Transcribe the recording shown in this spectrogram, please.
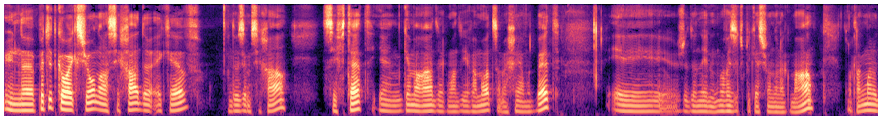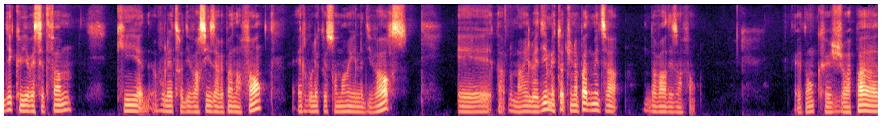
Une petite correction dans la sikha de Ekev, deuxième sikha, Siftet, il y a une Gemara de Vamot, Samechay Amoudbet, et j'ai donné une mauvaise explication dans la Gemara. Donc la Gemara nous dit qu'il y avait cette femme qui voulait être divorcée, ils n'avaient pas d'enfant, elle voulait que son mari la divorce, et le mari lui a dit, mais toi tu n'as pas de mitzvah d'avoir des enfants. Et donc, je pas,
